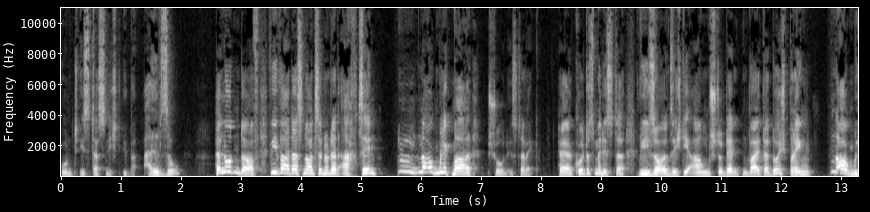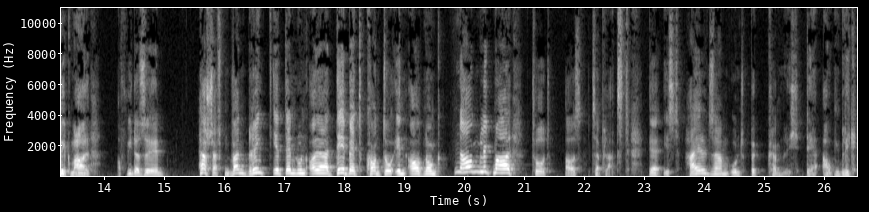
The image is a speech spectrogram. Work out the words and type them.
Und ist das nicht überall so? Herr Ludendorff, wie war das 1918? Hm, einen Augenblick mal. Schon ist er weg. Herr Kultusminister, wie sollen sich die armen Studenten weiter durchbringen? Einen Augenblick mal. Auf Wiedersehen. Herrschaften, wann bringt ihr denn nun euer Debetkonto in Ordnung? Einen Augenblick mal. Tot aus zerplatzt. Er ist heilsam und bekömmlich, der Augenblick.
